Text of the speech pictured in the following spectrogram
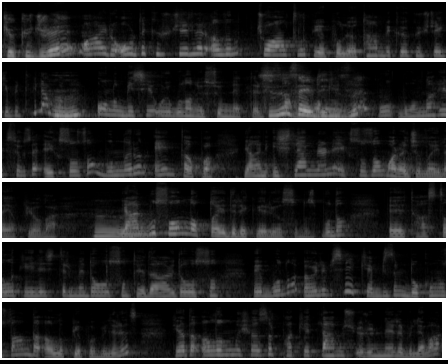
kök hücre o ayrı oradaki hücreler alınıp çoğaltılıp yapılıyor. Tam bir kök hücre gibi değil ama onun bir şey uygulanıyor sünnet derisi. Sizin sevdiğiniz okey. ne? Bu, bunlar hepsi güzel. Egzozom bunların en tapı. Yani işlemlerini egzozom aracılığıyla yapıyorlar. Yani bu son noktayı direkt veriyorsunuz. Bunu e, hastalık iyileştirmede olsun, tedavide olsun ve bunu öyle bir şey ki bizim dokumuzdan da alıp yapabiliriz. Ya da alınmış hazır paketlenmiş ürünleri bile var.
